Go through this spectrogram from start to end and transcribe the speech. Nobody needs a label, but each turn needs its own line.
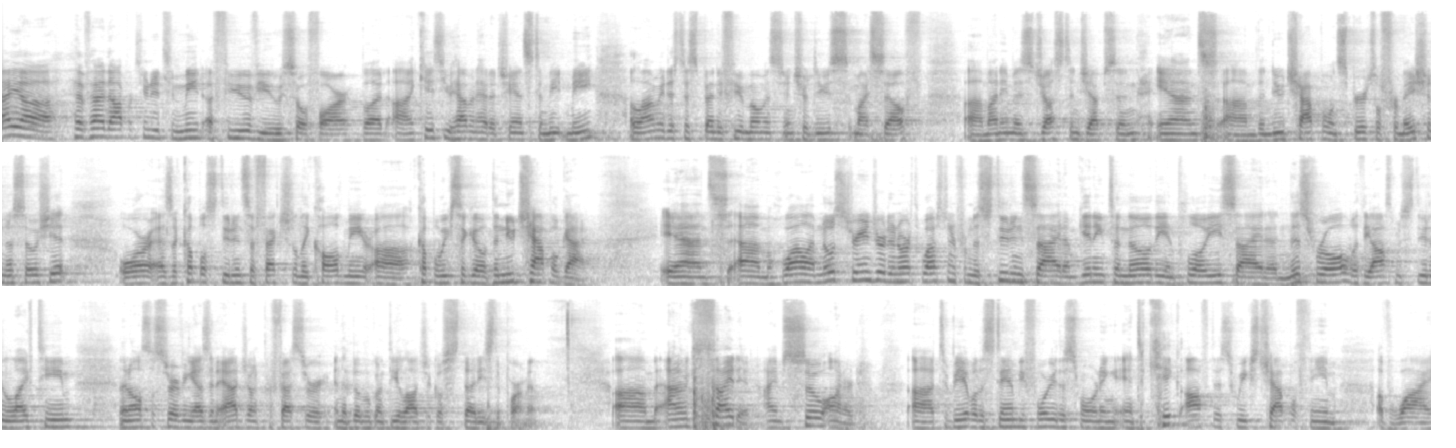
I uh, have had the opportunity to meet a few of you so far, but uh, in case you haven't had a chance to meet me, allow me just to spend a few moments to introduce myself. Uh, my name is Justin Jepson, and um, the new Chapel and Spiritual Formation Associate, or as a couple students affectionately called me uh, a couple weeks ago, the new Chapel Guy. And um, while I'm no stranger to Northwestern from the student side, I'm getting to know the employee side in this role with the Awesome Student Life team, and also serving as an adjunct professor in the Biblical and Theological Studies Department. Um, and I'm excited, I'm so honored uh, to be able to stand before you this morning and to kick off this week's chapel theme of why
